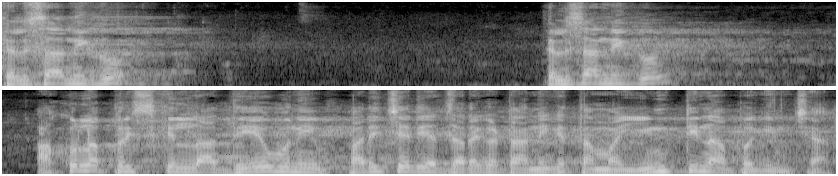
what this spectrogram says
తెలుసా నీకు? తెలుసా నీకు? అకుల ప్రిస్కిల్లా దేవుని పరిచర్య జరగటానికి తమ ఇంటిని అప్పగించారు.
